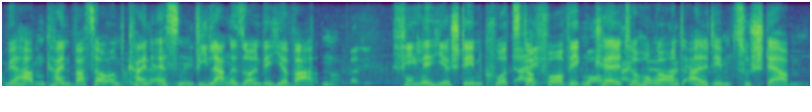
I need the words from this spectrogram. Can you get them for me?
Wir haben kein Wasser und kein Essen. Wie lange sollen wir hier warten? Viele hier stehen kurz davor, wegen Kälte, Hunger und all dem zu sterben.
